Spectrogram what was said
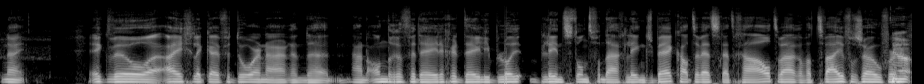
Nee. Ik wil eh, eigenlijk even door naar een, naar een andere verdediger. Daley Blo- Blind stond vandaag linksback. Had de wedstrijd gehaald. waren wat twijfels over. Ja.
